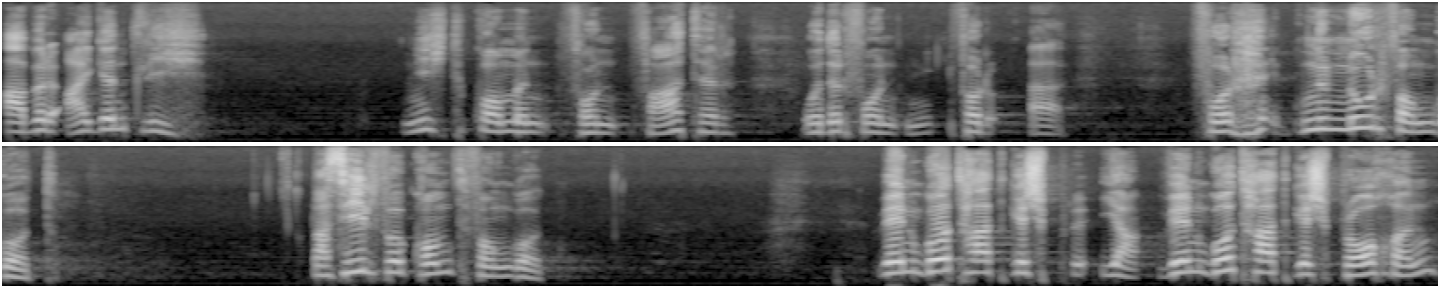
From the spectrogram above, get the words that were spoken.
Aber eigentlich nicht kommen von Vater oder von, von, äh, von, nur von Gott. Das Hilfe kommt von Gott. Wenn Gott hat, ja, wenn Gott hat gesprochen,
